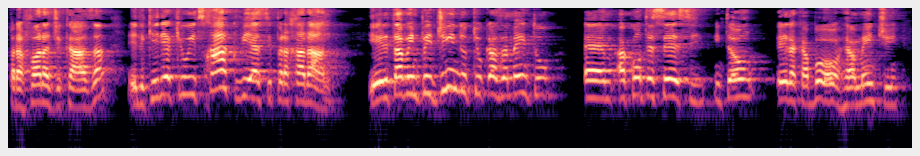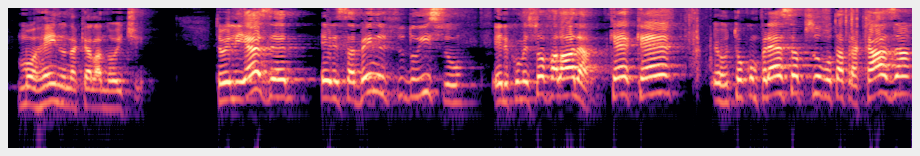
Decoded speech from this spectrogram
para fora de casa, ele queria que o Yitzhak viesse para Haran. E ele estava impedindo que o casamento é, acontecesse. Então, ele acabou realmente morrendo naquela noite. Então, Eliezer, ele sabendo de tudo isso, ele começou a falar, olha, quer, quer, eu estou com pressa, preciso voltar para casa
